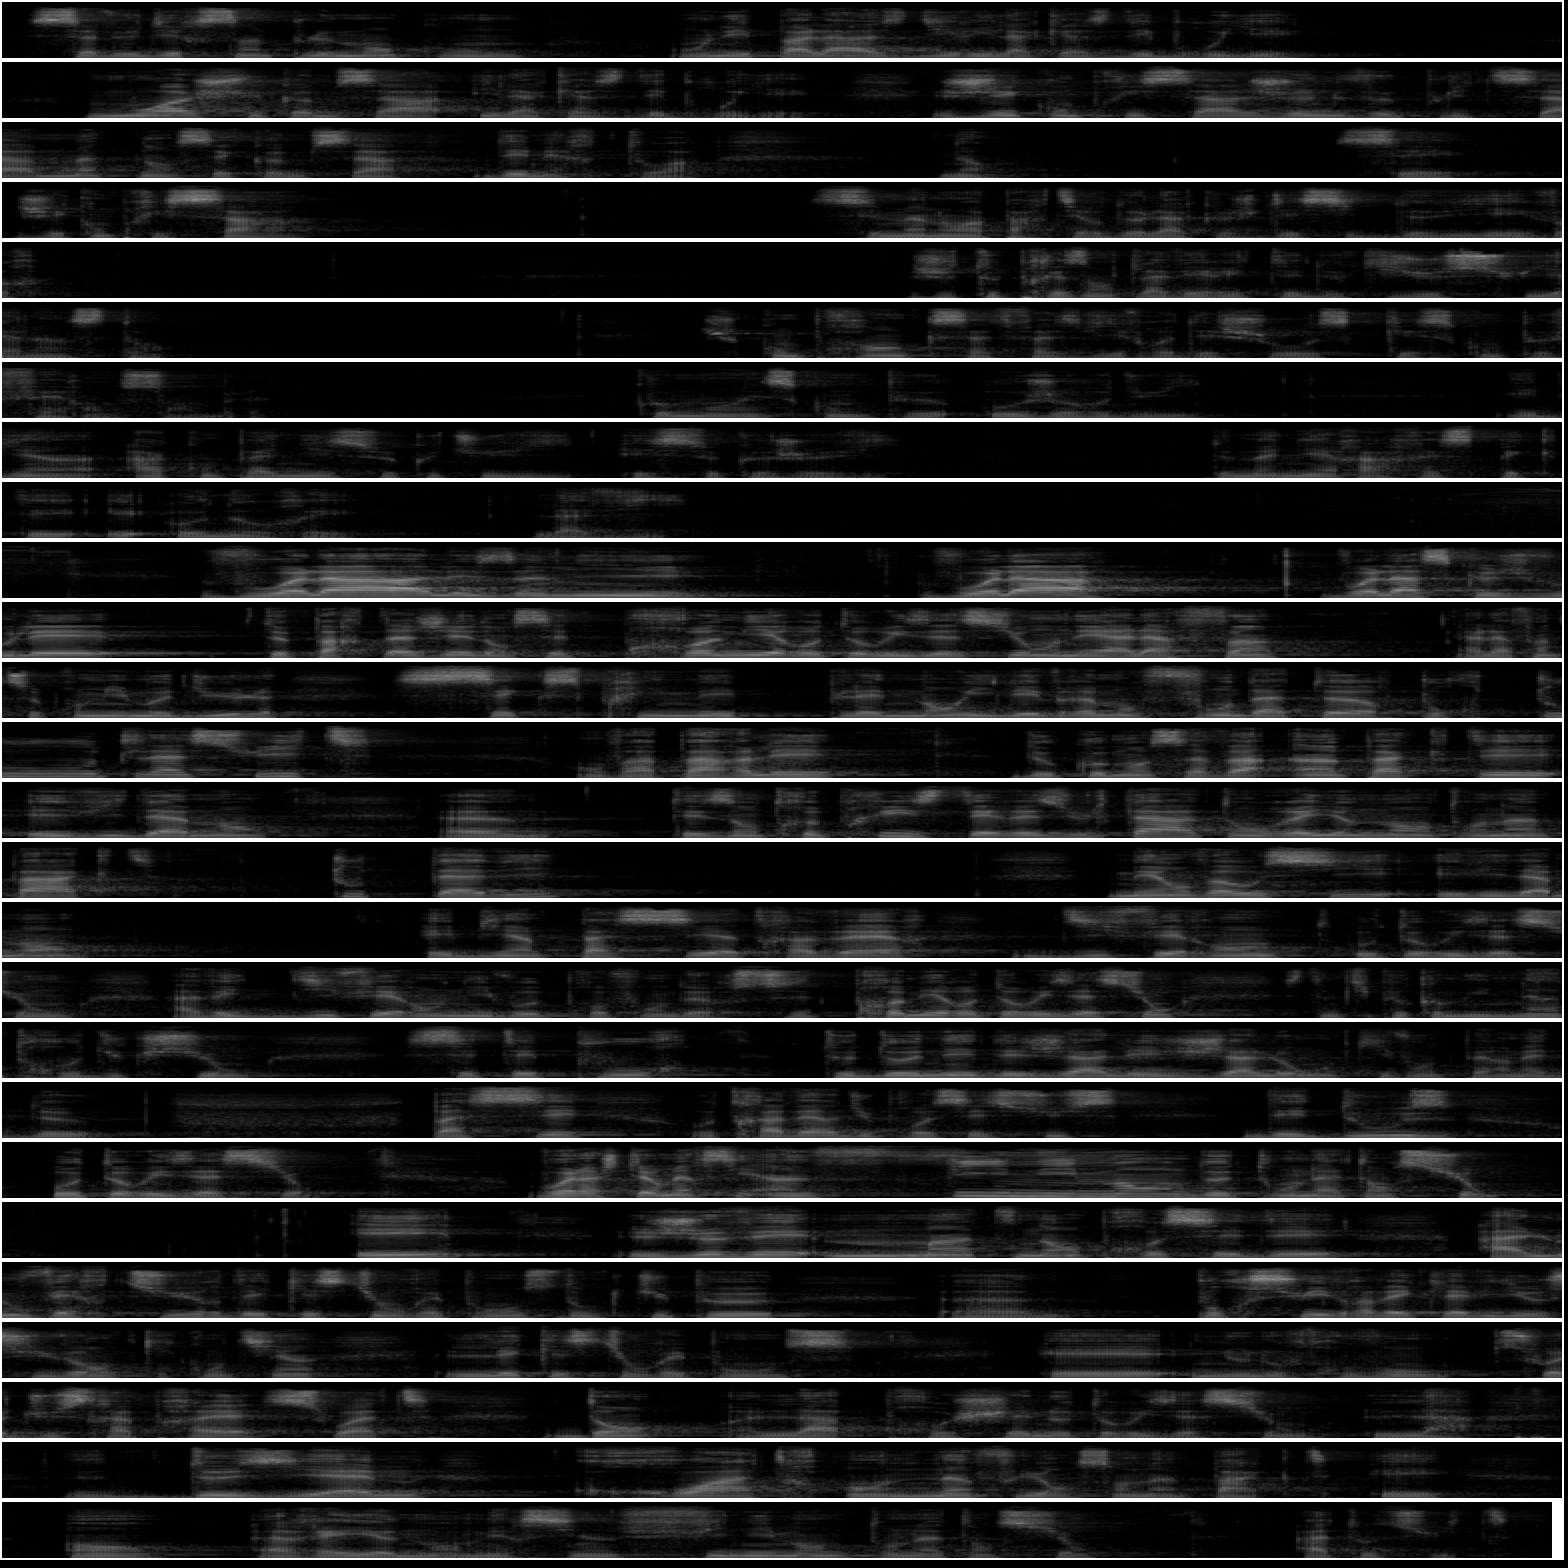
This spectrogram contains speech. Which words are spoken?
ça veut dire simplement qu'on n'est pas là à se dire il a qu'à se débrouiller. Moi, je suis comme ça, il a qu'à se débrouiller. J'ai compris ça, je ne veux plus de ça, maintenant c'est comme ça, démerde-toi. Non, c'est j'ai compris ça, c'est maintenant à partir de là que je décide de vivre. Je te présente la vérité de qui je suis à l'instant. Je comprends que ça te fasse vivre des choses. Qu'est-ce qu'on peut faire ensemble? Comment est-ce qu'on peut aujourd'hui eh bien, accompagner ce que tu vis et ce que je vis, de manière à respecter et honorer la vie Voilà, les amis, voilà, voilà ce que je voulais te partager dans cette première autorisation. On est à la fin, à la fin de ce premier module, s'exprimer pleinement. Il est vraiment fondateur pour toute la suite. On va parler de comment ça va impacter évidemment euh, tes entreprises, tes résultats, ton rayonnement, ton impact, toute ta vie. Mais on va aussi évidemment eh bien, passer à travers différentes autorisations avec différents niveaux de profondeur. Cette première autorisation, c'est un petit peu comme une introduction. C'était pour te donner déjà les jalons qui vont te permettre de passer au travers du processus des 12 autorisations. Voilà, je te remercie infiniment de ton attention. Et je vais maintenant procéder à l'ouverture des questions-réponses. Donc tu peux euh, poursuivre avec la vidéo suivante qui contient les questions-réponses. Et nous nous retrouvons soit juste après, soit dans la prochaine autorisation, la deuxième, croître en influence, en impact et en rayonnement. Merci infiniment de ton attention. À tout de suite.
